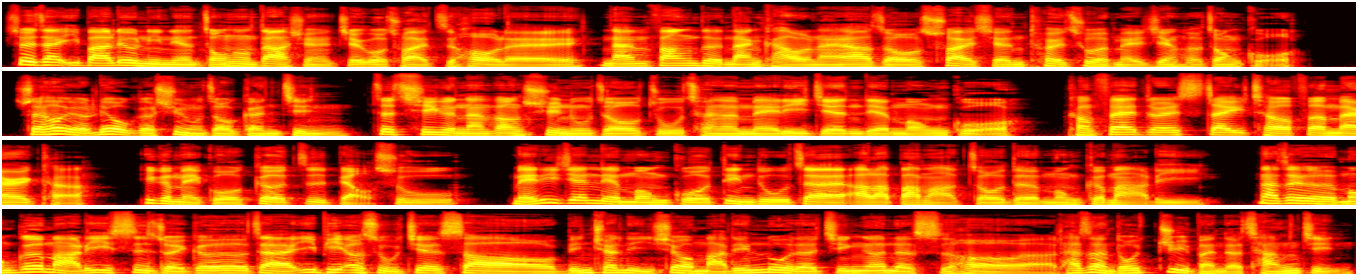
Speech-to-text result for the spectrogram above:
所以在一八六零年总统大选的结果出来之后嘞，南方的南卡罗来纳州率先退出了美利坚合众国，随后有六个蓄奴州跟进，这七个南方蓄奴州组成了美利坚联盟国 （Confederate States of America），一个美国各自表述。美利坚联盟国定都在阿拉巴马州的蒙哥马利。那这个蒙哥马利是嘴哥在 EP 二十五介绍民权领袖马丁路德金恩的时候，啊，它是很多剧本的场景。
